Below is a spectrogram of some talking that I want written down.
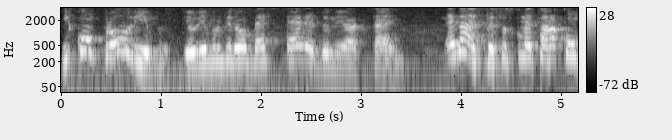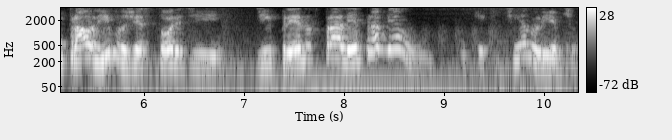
e comprou o livro. E o livro virou best-seller do New York Times. É, não, as pessoas começaram a comprar o livro, os gestores de, de empresas, para ler, para ver o, o que, que, tinha no livro.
